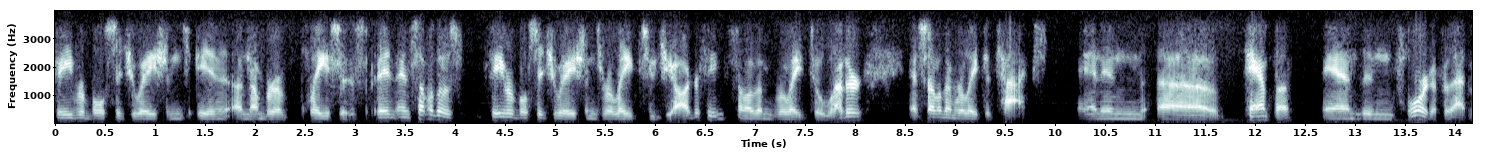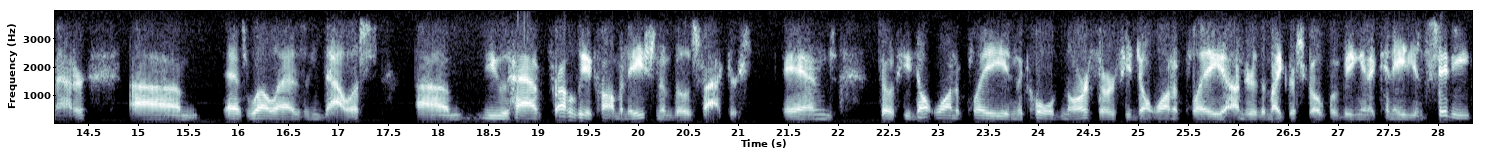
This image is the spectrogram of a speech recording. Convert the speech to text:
favorable situations in a number of places, and, and some of those favorable situations relate to geography, some of them relate to weather, and some of them relate to tax and in uh, Tampa and in Florida, for that matter, um, as well as in Dallas, um, you have probably a combination of those factors. And so, if you don't want to play in the cold north, or if you don't want to play under the microscope of being in a Canadian city,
